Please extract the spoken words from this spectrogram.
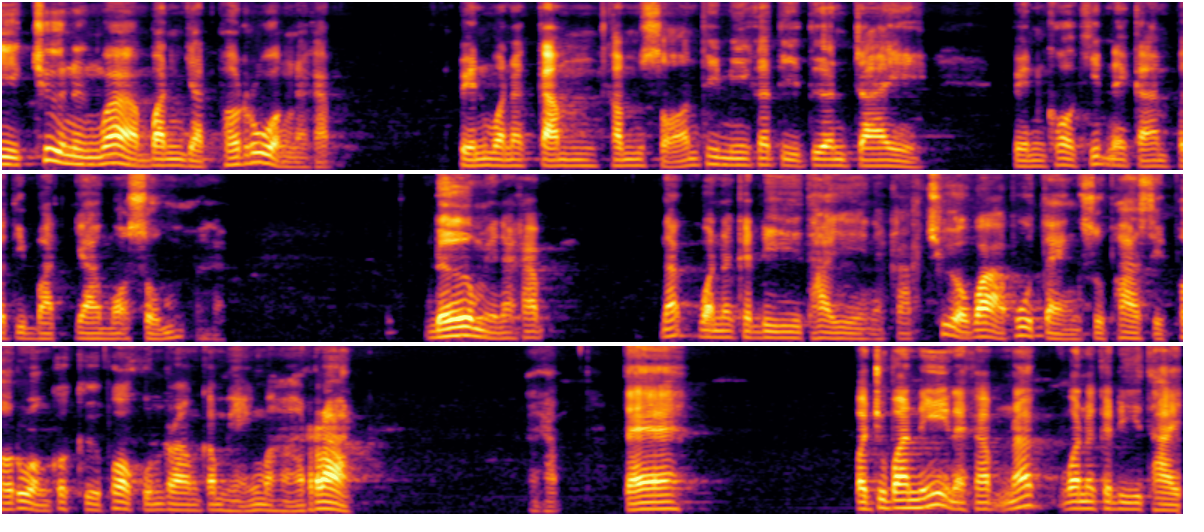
อีกชื่อหนึ่งว่าบัญญัติพระร่วงนะครับ เป็นวรรณกรรมคำสอนที่มีคติเตือนใจ เป็นข้อคิดในการปฏิบัติอย่างเหมาะสมนะครับเดิมเนี่ยนะครับ นักวรรณคดีไทยนะครับ เชื่อว่าผู้แต่งสุภาษิตพระร่วงก็คือพ่อขุนรามคำแหงมหาราชนะครับ แต่ปัจจุบันนี้นะครับนักวรรณคดีไทย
